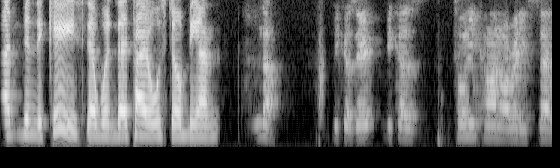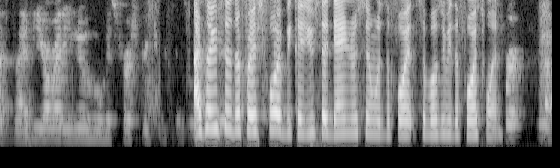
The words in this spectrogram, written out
Had been the case that when that title will still be on. No, because they because Tony Khan already said that he already knew who his first three champions would I thought you said the first four because you said Danielson was the fourth, supposed to be the fourth one. Fir- no,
